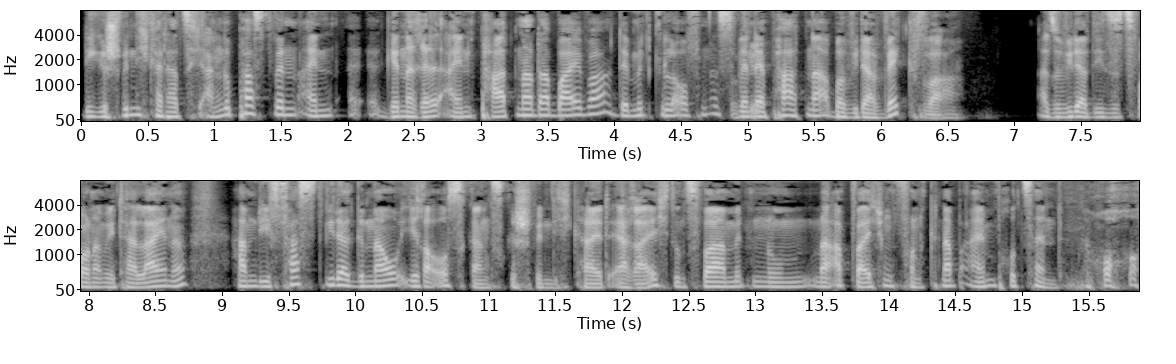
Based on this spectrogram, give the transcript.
die Geschwindigkeit hat sich angepasst, wenn ein äh, generell ein Partner dabei war, der mitgelaufen ist. Wenn Okay. der Partner aber wieder weg war, also wieder diese 200 Meter alleine, haben die fast wieder genau ihre Ausgangsgeschwindigkeit erreicht und zwar mit einem- einer Abweichung von knapp einem Prozent. Oh,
